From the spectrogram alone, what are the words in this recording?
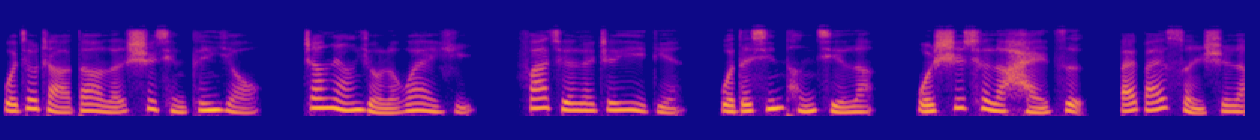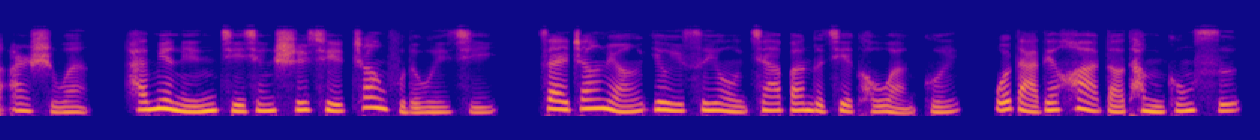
我就找到了事情根由。张良有了外遇，发觉了这一点，我的心疼极了。我失去了孩子，白白损失了二十万，还面临即将失去丈夫的危机。在张良又一次用加班的借口晚归，我打电话到他们公司，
